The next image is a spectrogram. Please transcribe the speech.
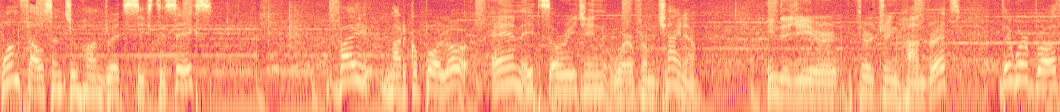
1266 by Marco Polo and its origin were from China. In the year 1300s they were brought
